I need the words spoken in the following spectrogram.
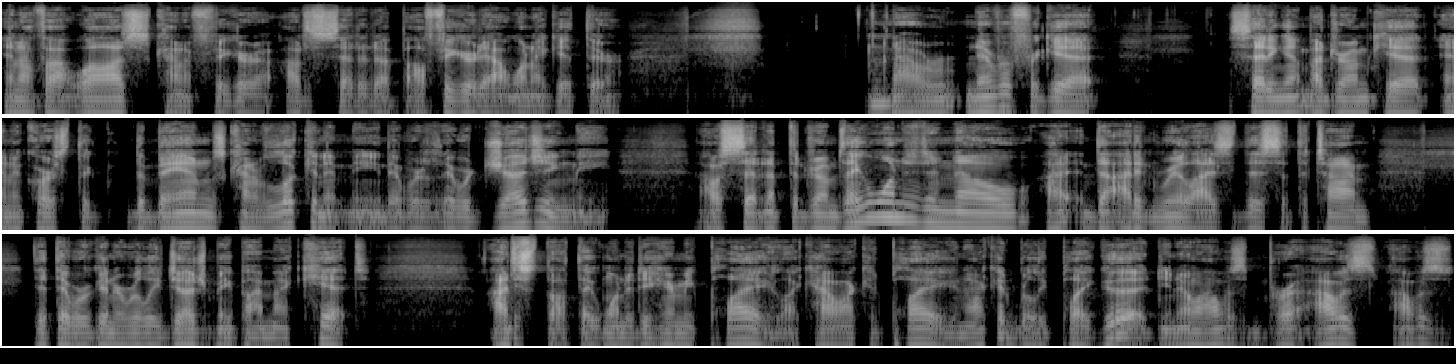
and I thought, well, I'll just kind of figure it out. I'll just set it up. I'll figure it out when I get there. And I'll never forget setting up my drum kit. And of course, the, the band was kind of looking at me. They were they were judging me. I was setting up the drums. They wanted to know. I, I didn't realize this at the time that they were going to really judge me by my kit. I just thought they wanted to hear me play, like how I could play, and I could really play good. You know, I was impre- I was I was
